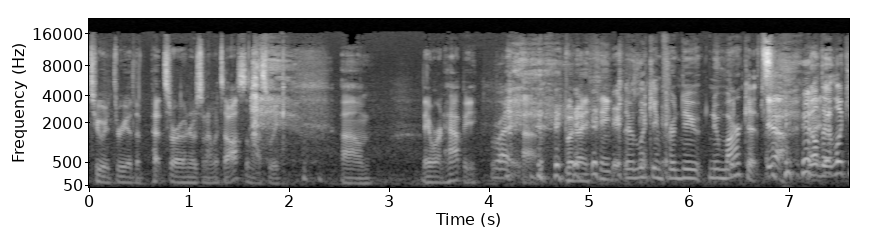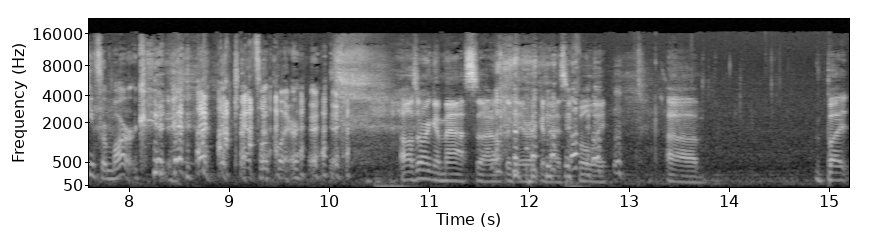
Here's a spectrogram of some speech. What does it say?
two or three of the pet store owners when I went to Austin last week. Um, they weren't happy, Right. Uh, but I think they're looking for new new markets. yeah. no they're looking for mark cancel claire I was wearing a mask, so I don't think they recognize me fully. Um, but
